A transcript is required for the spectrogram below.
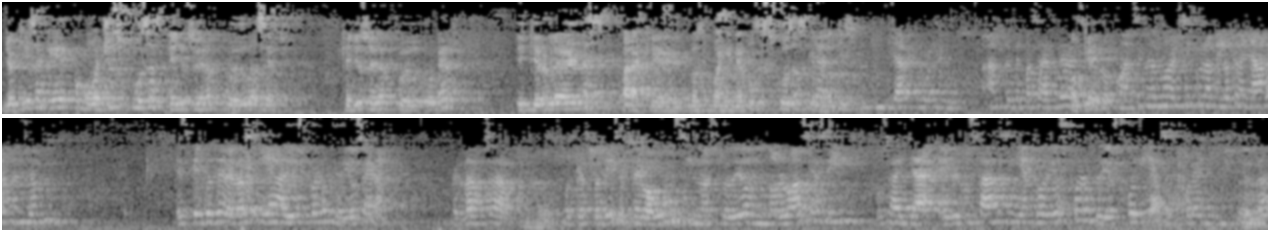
Yo aquí saqué como ocho excusas que ellos hubieran podido hacer, que ellos hubieran podido poner. Y quiero leerlas para que nos imaginemos excusas que nosotros... Ya volvemos. Antes de pasar de versículo, con ese mismo versículo, a mí lo que me llama la atención es que ellos de verdad seguían a Dios por lo que Dios era, ¿verdad? O sea, porque después dice, pero aún si nuestro Dios no lo hace así, o sea, ya ellos no estaban siguiendo a Dios por lo que Dios podía hacer por ellos, ¿verdad?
